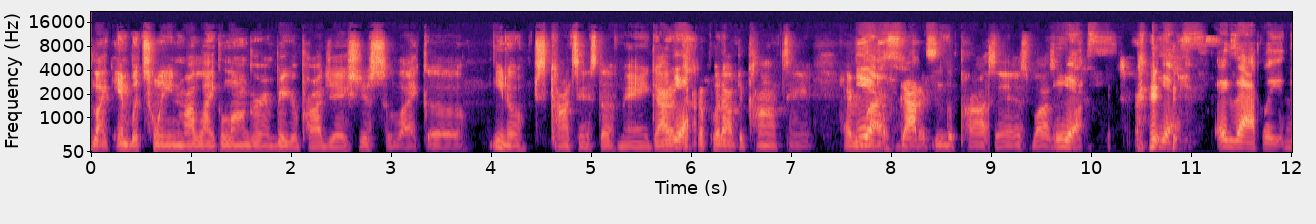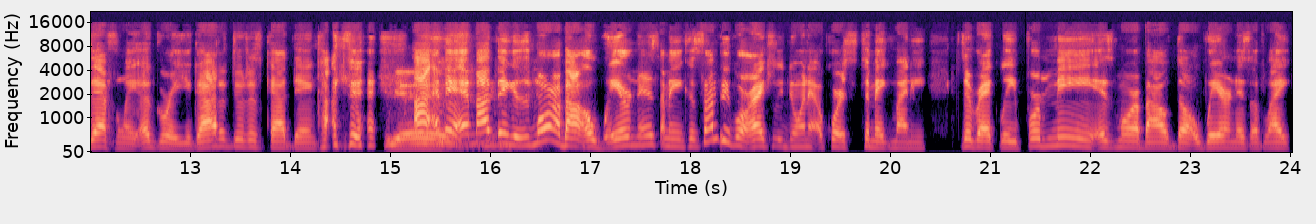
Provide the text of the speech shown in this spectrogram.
like in between my like longer and bigger projects, just to like uh you know just content stuff, man. Gotta yeah. gotta put out the content. Everybody yes. gotta see the process. Blah, blah, yes, yes, exactly, definitely agree. You gotta do this goddamn content. Yeah, I, I mean, and my thing is more about awareness. I mean, because some people are actually doing it, of course, to make money directly. For me, is more about the awareness of like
